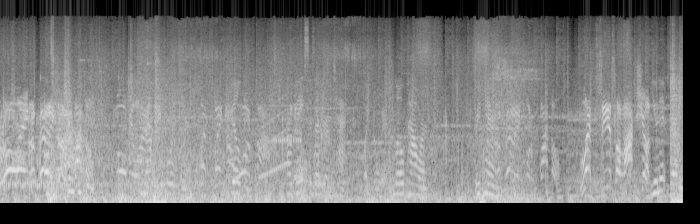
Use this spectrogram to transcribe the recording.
Rolling. Preparing battle. Cannot deploy here. Building. Our base is under attack. Low power. Repairing. Preparing for battle. Let's see some action. Unit ready.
